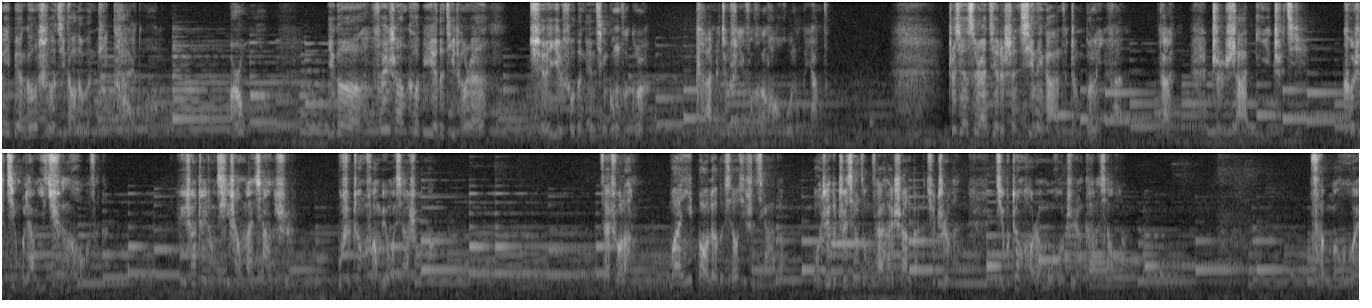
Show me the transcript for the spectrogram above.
权力变更涉及到的问题太多了，而我，一个非商科毕业的继承人，学艺术的年轻公子哥，看着就是一副很好糊弄的样子。之前虽然借着沈西那个案子整顿了一番，但只杀一只鸡，可是警不了一群猴子的。遇上这种欺上瞒下的事，不是正方便我下手吗？再说了，万一爆料的消息是假的，我这个执行总裁还善感的去质问，岂不正好让幕后之人看了笑话？怎么会？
